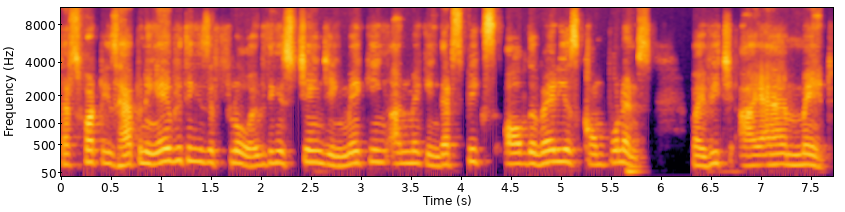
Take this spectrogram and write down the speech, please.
That's what is happening. Everything is a flow, everything is changing, making, unmaking. That speaks of the various components by which I am made.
